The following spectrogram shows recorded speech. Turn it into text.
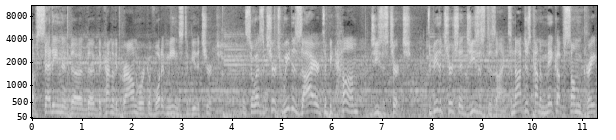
of setting the, the, the kind of the groundwork of what it means to be the church. And so, as a church, we desire to become Jesus' church, to be the church that Jesus designed, to not just kind of make up some great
